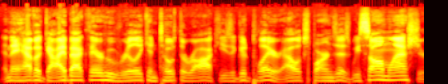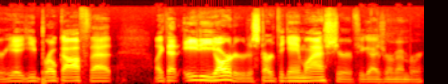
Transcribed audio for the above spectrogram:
And they have a guy back there who really can tote the rock. He's a good player. Alex Barnes is. We saw him last year. He he broke off that like that 80 yarder to start the game last year, if you guys remember.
